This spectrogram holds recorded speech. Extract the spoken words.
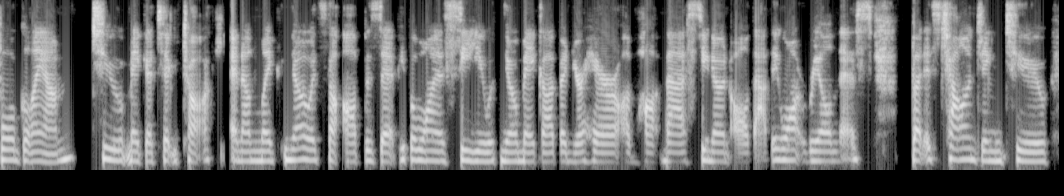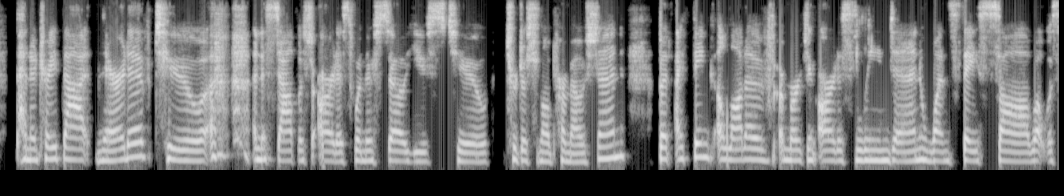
full glam to make a TikTok. And I'm like, no, it's the opposite. People want to see you with no makeup and your hair a hot mess, you know, and all that. They want realness but it's challenging to penetrate that narrative to an established artist when they're so used to traditional promotion. But I think a lot of emerging artists leaned in once they saw what was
